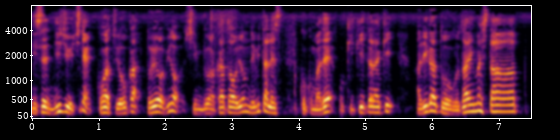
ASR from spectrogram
2021年5月8日土曜日の新聞赤旗を読んでみたです。ここまでお聞きいただきありがとうございました。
